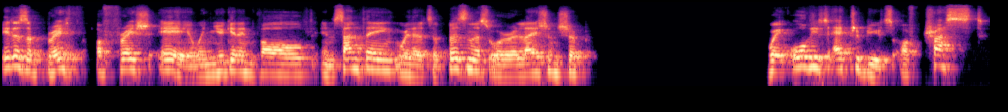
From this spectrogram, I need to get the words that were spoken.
It is a breath of fresh air when you get involved in something, whether it's a business or a relationship, where all these attributes of trust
